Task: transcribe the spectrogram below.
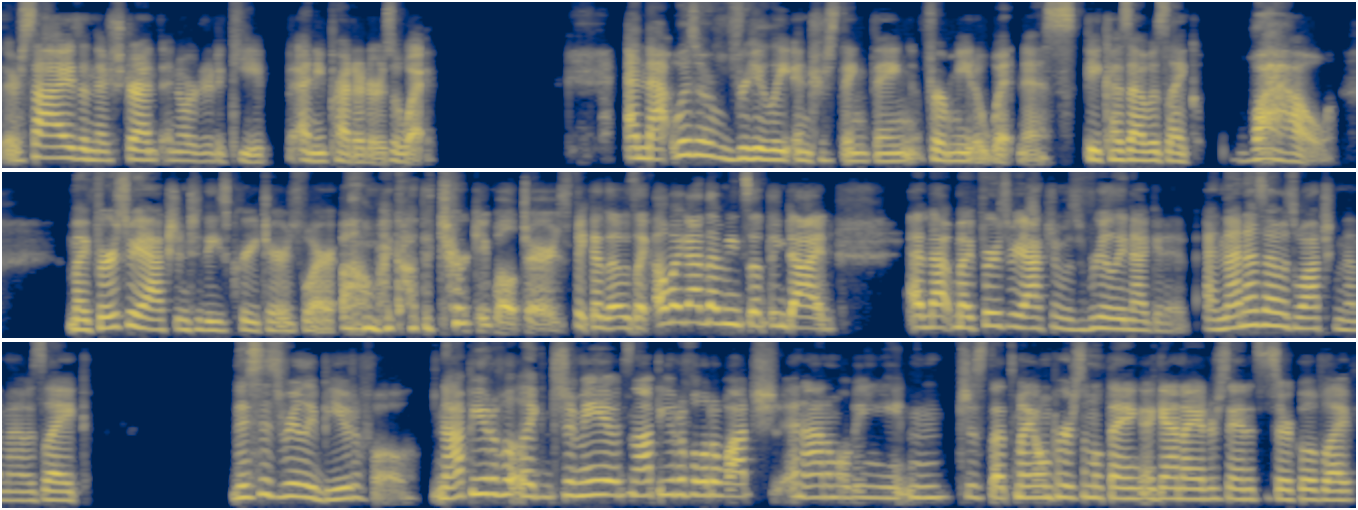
their size and their strength in order to keep any predators away. And that was a really interesting thing for me to witness because i was like wow. My first reaction to these creatures were oh my god the turkey vultures because i was like oh my god that means something died. And that my first reaction was really negative. And then as i was watching them i was like this is really beautiful. Not beautiful. Like to me, it's not beautiful to watch an animal being eaten. Just that's my own personal thing. Again, I understand it's a circle of life,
